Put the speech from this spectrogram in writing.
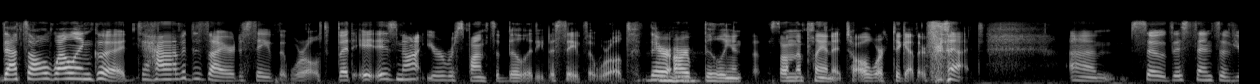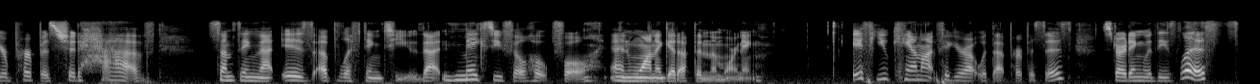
that's all well and good to have a desire to save the world, but it is not your responsibility to save the world. There mm-hmm. are billions of us on the planet to all work together for that. Um, so, this sense of your purpose should have something that is uplifting to you, that makes you feel hopeful and want to get up in the morning. If you cannot figure out what that purpose is, starting with these lists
